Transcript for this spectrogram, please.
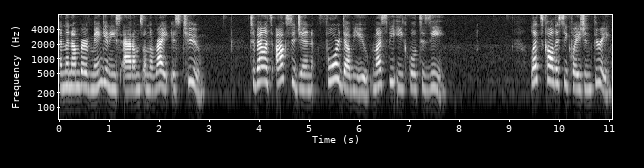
and the number of manganese atoms on the right is 2. To balance oxygen, 4W must be equal to Z. Let's call this equation 3.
